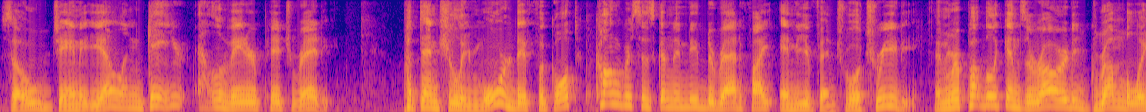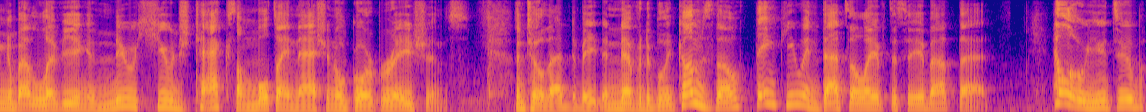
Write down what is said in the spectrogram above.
So Janet Yellen, get your elevator pitch ready. Potentially more difficult, Congress is going to need to ratify any eventual treaty, and Republicans are already grumbling about levying a new huge tax on multinational corporations. Until that debate inevitably comes though, thank you and that's all I have to say about that. Hello YouTube,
